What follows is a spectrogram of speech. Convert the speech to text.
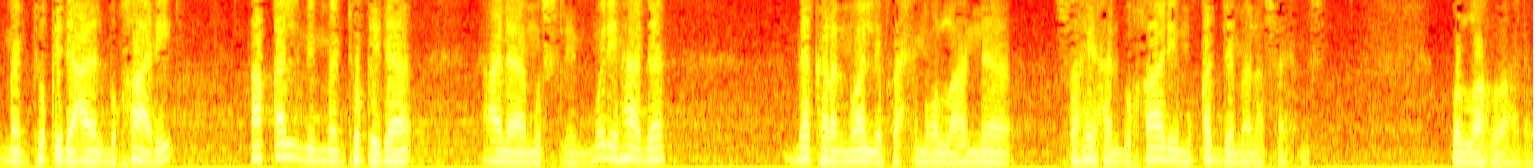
من انتقد على البخاري أقل ممن انتقد على مسلم. ولهذا ذكر المؤلف رحمه الله أن صحيح البخاري مقدم على صحيح مسلم. والله أعلم.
